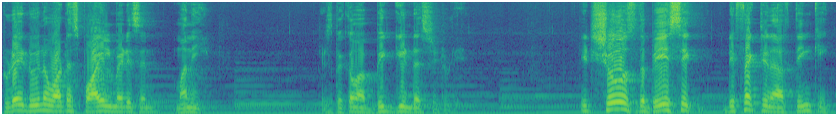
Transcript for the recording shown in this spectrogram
Today do you know what has spoiled medicine? Money. It's become a big industry today. It shows the basic defect in our thinking.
